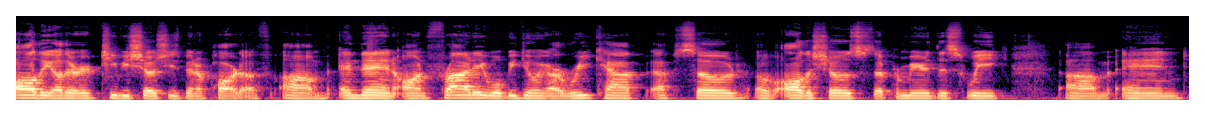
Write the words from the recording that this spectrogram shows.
all the other TV shows she's been a part of. Um, and then on Friday, we'll be doing our recap episode of all the shows that premiered this week. Um, and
